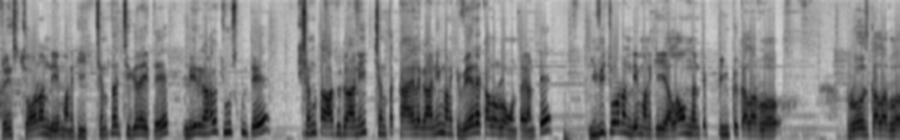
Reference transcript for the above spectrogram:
ఫ్రెండ్స్ చూడండి మనకి చింత చిగురైతే మీరు కనుక చూసుకుంటే చింత ఆకు కానీ చింత కాయలు కానీ మనకి వేరే కలర్లో ఉంటాయి. అంటే ఇవి చూడండి మనకి ఎలా ఉందంటే పింక్ కలర్లో రోజ్ కలర్లో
